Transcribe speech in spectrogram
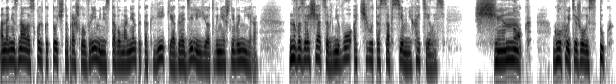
Она не знала, сколько точно прошло времени с того момента, как веки оградили ее от внешнего мира. Но возвращаться в него от чего-то совсем не хотелось. «Щенок!» Глухой тяжелый стук,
